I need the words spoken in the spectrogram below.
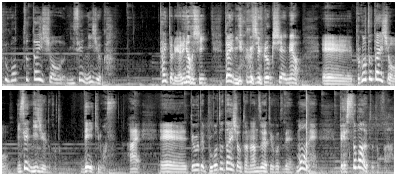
プゴト大賞2020か。タイトルやり直し。第216試合目は、えー、プゴト大賞2020のことでいきます。はい。えー、ということで、プゴト大賞とは何ぞやということで、もうね、ベストバウトとか、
